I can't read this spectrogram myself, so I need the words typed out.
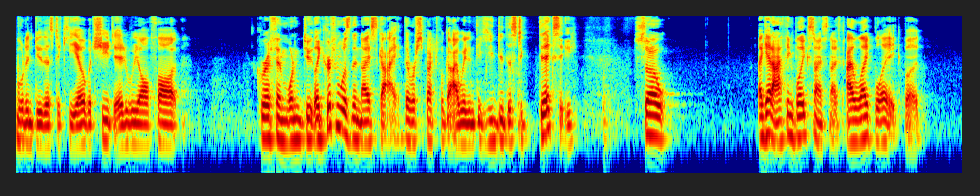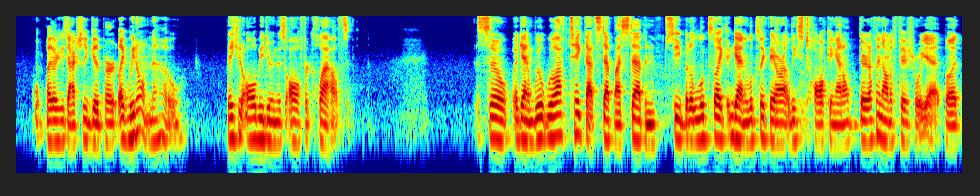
wouldn't do this to Kio, but she did. We all thought Griffin wouldn't do like Griffin was the nice guy, the respectful guy. We didn't think he'd do this to Dixie. So again, I think Blake's nice, nice. I like Blake, but whether he's actually a good person, like we don't know. They could all be doing this all for clout. So again, we'll we'll have to take that step by step and see. But it looks like again, it looks like they are at least talking. I don't. They're definitely not official yet, but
